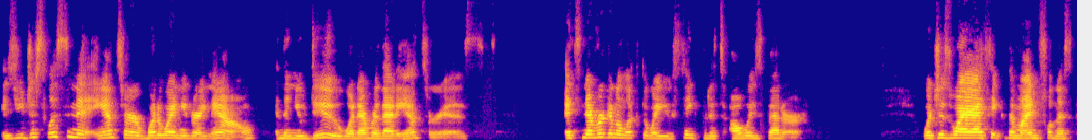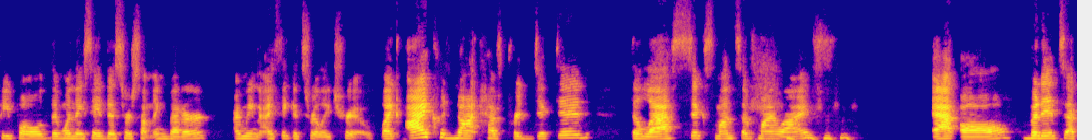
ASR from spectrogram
Is you just listen to answer, what do I need right now? And then you do whatever that answer is. It's never going to look the way you think, but it's always better. Which is why I think the mindfulness people that when they say this or something better, I mean, I think it's really true. Like I could not have predicted the last 6 months of my life at all, but it's a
